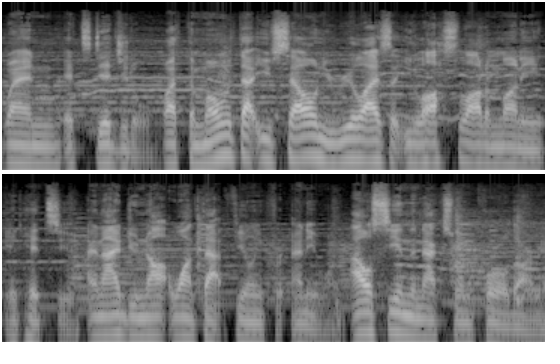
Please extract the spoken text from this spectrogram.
when it's digital, but the moment that you sell and you realize that you lost a lot of money, it hits you. And I do not want that feeling for anyone. I'll see you in the next one, Coral Army.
